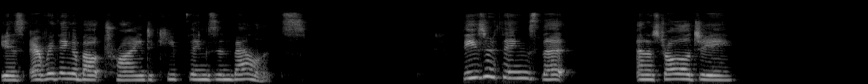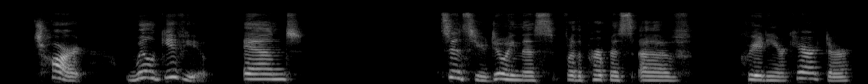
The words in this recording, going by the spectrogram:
Is everything about trying to keep things in balance? These are things that an astrology chart will give you. And since you're doing this for the purpose of creating your character,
